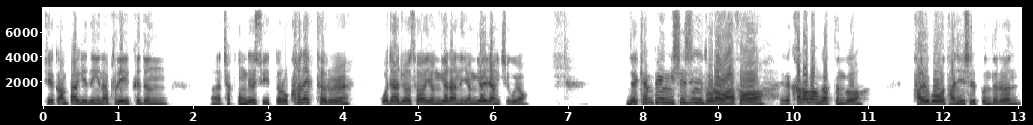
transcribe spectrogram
뒤에 깜빡이 등이나 브레이크 등 어, 작동될 수 있도록 커넥터를 꽂아줘서 연결하는 연결 장치고요. 이제 캠핑 시즌이 돌아와서 이제 카라반 같은 거 달고 다니실 분들은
